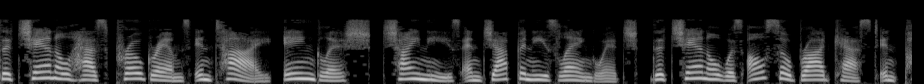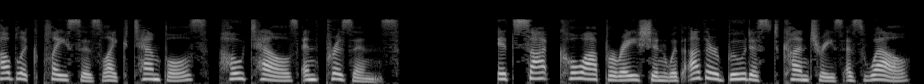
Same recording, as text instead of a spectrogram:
The channel has programs in Thai, English, Chinese and Japanese language. The channel was also broadcast in public places like temples, hotels and prisons. It sought cooperation with other Buddhist countries as well.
